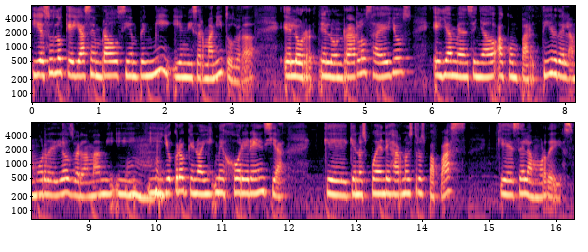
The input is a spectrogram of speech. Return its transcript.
Y eso es lo que ella ha sembrado siempre en mí y en mis hermanitos, ¿verdad? El, honrarlos a ellos, ella me ha enseñado a compartir del amor de Dios, ¿verdad, mami? Y, yo creo que no hay mejor herencia que, que nos pueden dejar nuestros papás, que es el amor de Dios.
